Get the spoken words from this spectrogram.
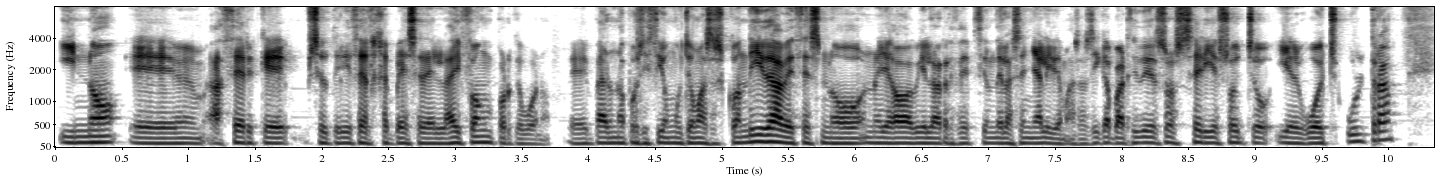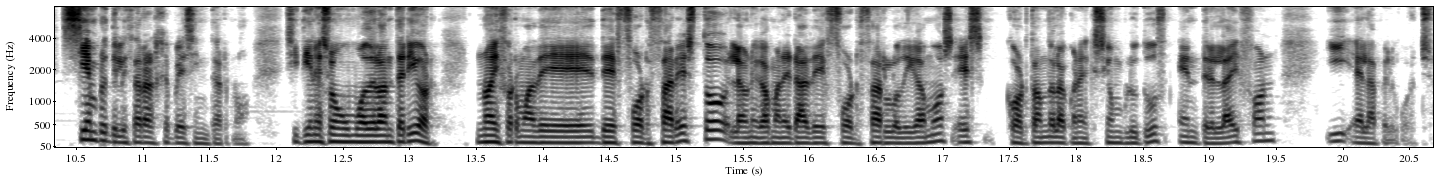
y no eh, hacer que se utilice el GPS del iPhone, porque bueno, eh, en una posición mucho más escondida, a veces no, no, llegaba bien la recepción de la señal y demás. Así que a partir de esos Series 8 y el Watch Ultra, siempre utilizará el GPS interno. Si tienes un modelo anterior, no hay forma de, de forzar esto. La única manera de forzarlo, digamos, es cortando la conexión Bluetooth entre el iPhone y el Apple Watch.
